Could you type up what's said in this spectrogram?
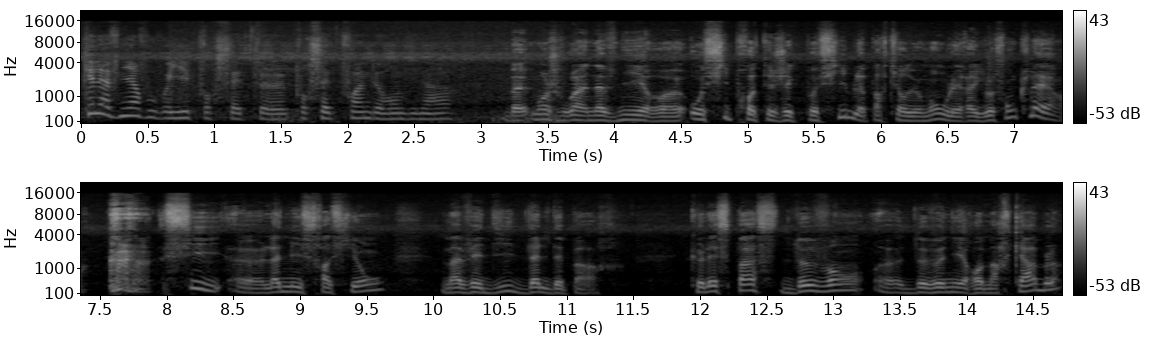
Quel avenir vous voyez pour cette, pour cette pointe de Rondinard? Ben, moi, je vois un avenir aussi protégé que possible à partir du moment où les règles sont claires. si l'administration m'avait dit dès le départ, que l'espace devant euh, devenir remarquable,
